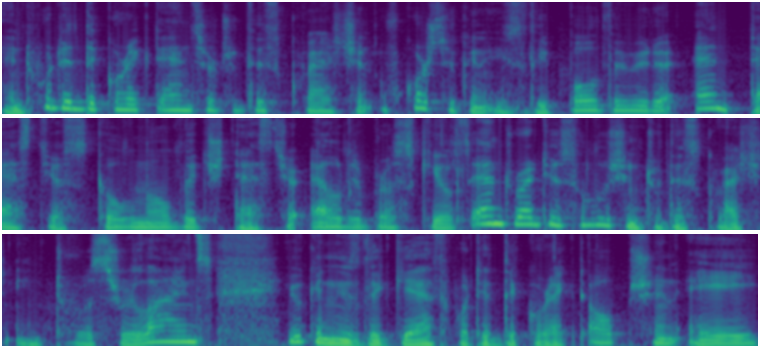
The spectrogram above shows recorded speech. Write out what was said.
And what is the correct answer to this question? Of course you can easily pause the video and test your skill knowledge, test your algebra skills and write your solution to this question in two or three lines. You can easily guess what is the correct option, A,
